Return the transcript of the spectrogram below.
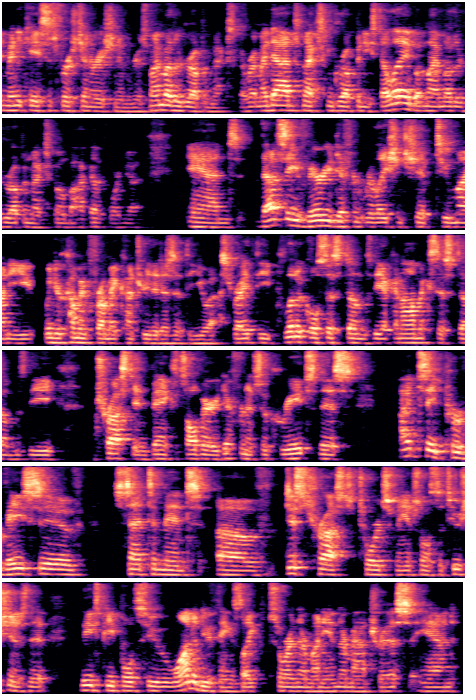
in many cases, first generation immigrants. My mother grew up in Mexico, right? My dad's Mexican, grew up in East LA, but my mother grew up in Mexico in Baja California. And that's a very different relationship to money when you're coming from a country that isn't the US, right? The political systems, the economic systems, the trust in banks, it's all very different. And so it creates this, I'd say, pervasive sentiment of distrust towards financial institutions that leads people to want to do things like storing their money in their mattress and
